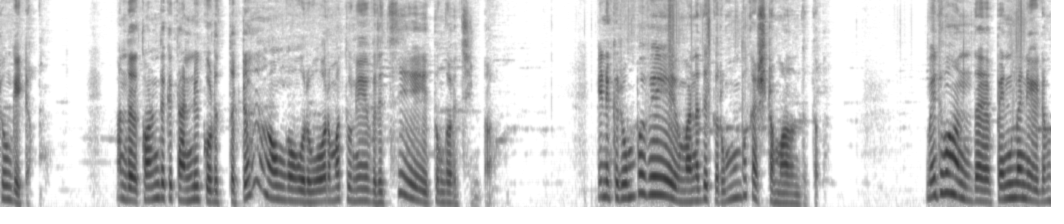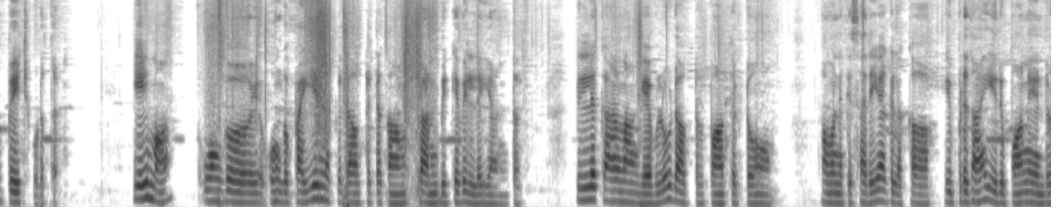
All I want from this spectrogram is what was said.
தூங்கிட்டோம். அந்த குழந்தைக்கு தண்ணி கொடுத்துட்டு அவங்க ஒரு ஓரமாக துணியை விரித்து தூங்க வச்சுட்டாங்க எனக்கு ரொம்பவே மனதுக்கு ரொம்ப கஷ்டமாக இருந்தது. மெதுவாக அந்த பெண்மணியிடம் பேச்சு கொடுத்தேன். ஏமா உங்கள் உங்கள் பையனுக்கு டாக்டர்கிட்ட காண் காண்பிக்கவில்லையான்ட்டு. இல்லைக்கா நாங்கள் எவ்வளோ டாக்டர் பார்த்துட்டோம். அவனுக்கு சரியாகலக்கா இப்படி தான் இருப்பான் என்று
